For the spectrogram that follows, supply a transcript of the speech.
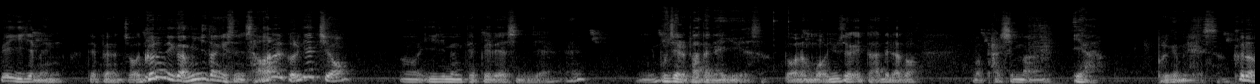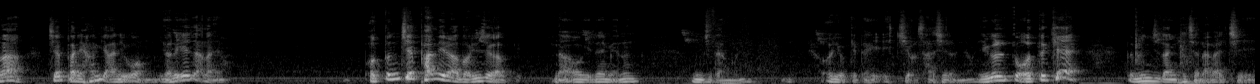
왜 이재명 대표는 좀 그러니까 민주당에서는 상한을 걸겠죠. 어, 이재명 대표에 대해서 이제 에? 이 무죄를 받아내기 위해서 또는 뭐 유죄가 있다 하더라도 뭐 80만 원 이하 벌금이 됐어. 그러나 재판이 한 게 아니고 여러 개잖아요. 어떤 재판이라도 유죄가 나오게 되면은 민주당은 어렵게 되겠죠. 사실은요. 이걸 또 어떻게 또 민주당이 헤쳐나갈지.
